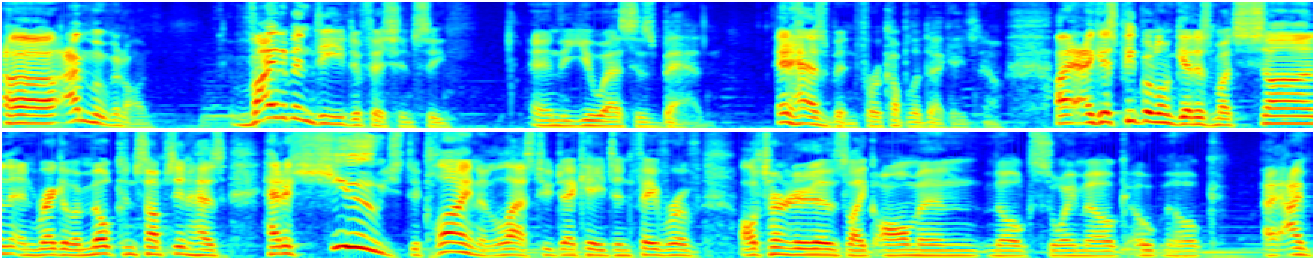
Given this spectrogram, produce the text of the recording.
Uh, I'm moving on. Vitamin D deficiency in the U.S. is bad. It has been for a couple of decades now. I, I, guess people don't get as much sun, and regular milk consumption has had a huge decline in the last two decades in favor of alternatives like almond milk, soy milk, oat milk. I, am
